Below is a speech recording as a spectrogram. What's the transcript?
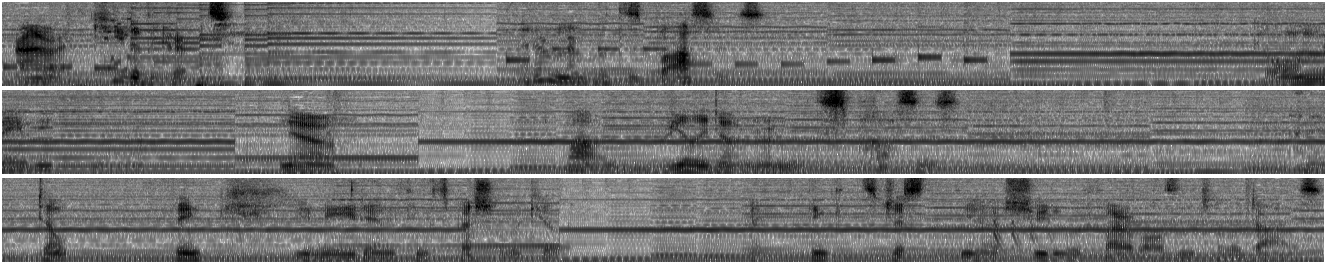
Alright, key to the crypt. I don't remember what this boss is. Golem, maybe? No. No. Wow, I really don't remember what this boss is. Don't think you need anything special to kill it. I think it's just, you know, shoot it with fireballs until it dies.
